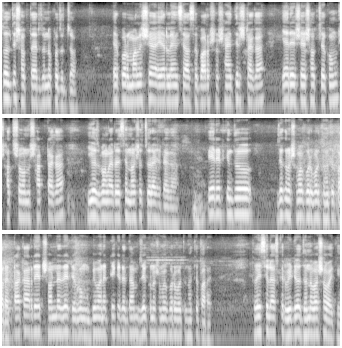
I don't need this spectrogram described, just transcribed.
চলতি সপ্তাহের জন্য প্রযোজ্য। এরপর মালয়েশিয়া এয়ারলাইন্সে আছে বারোশো সাঁত্রিশ টাকা। এয়ার এশিয়ায় সবচেয়ে কম সাতশো উনষাট টাকা। ইউএস বাংলায় রয়েছে নয়শো চুরাশি টাকা। এই রেট কিন্তু যে কোনো সময় পরিবর্তন হতে পারে। টাকার রেট, স্বর্ণের রেট এবং বিমানের টিকিটের দাম যে কোনো সময় পরিবর্তন হতে পারে। তো এই ছিল আজকের ভিডিও। ধন্যবাদ সবাইকে।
